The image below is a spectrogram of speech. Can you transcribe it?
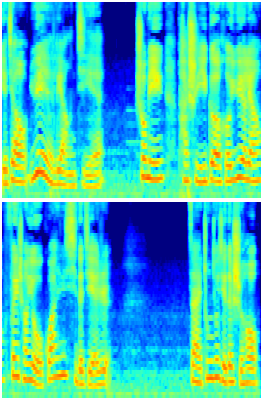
也叫月亮节，说明它是一个和月亮非常有关系的节日。在中秋节的时候，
